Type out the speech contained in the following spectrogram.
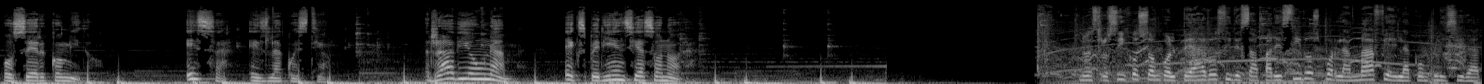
o ser comido. Esa es la cuestión. Radio UNAM, Experiencia Sonora. Nuestros hijos son golpeados y desaparecidos por la mafia y la complicidad.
